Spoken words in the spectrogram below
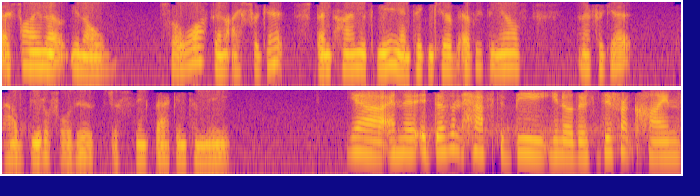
I find that you know, so often I forget to spend time with me and taking care of everything else, and I forget how beautiful it is to just sink back into me. Yeah, and it doesn't have to be, you know, there's different kinds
